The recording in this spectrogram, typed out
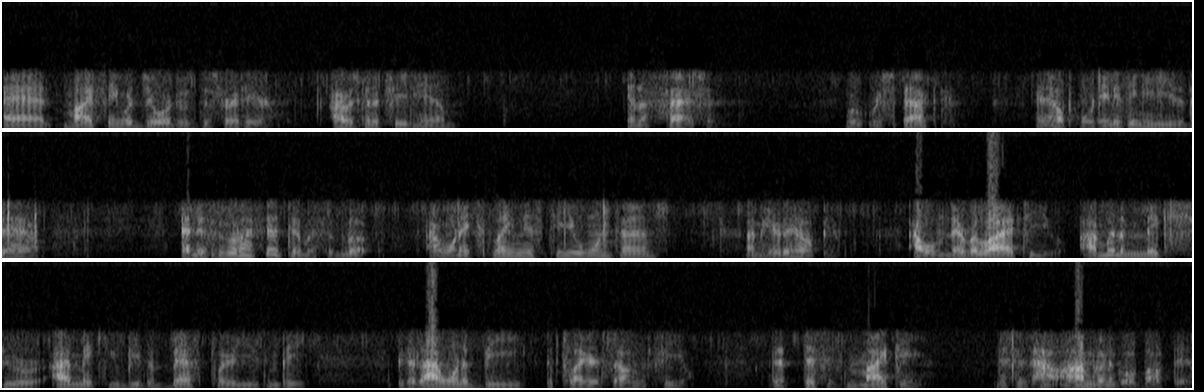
And my thing with George was this right here. I was going to treat him in a fashion with respect and help him with anything he needed to have. And this is what I said to him. I said, look, I want to explain this to you one time. I'm here to help you. I will never lie to you. I'm going to make sure I make you be the best player you can be because I want to be the player that's out on the field. That this is my team. This is how I'm going to go about this.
